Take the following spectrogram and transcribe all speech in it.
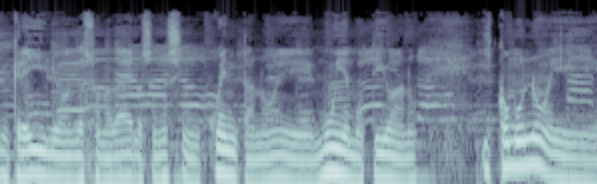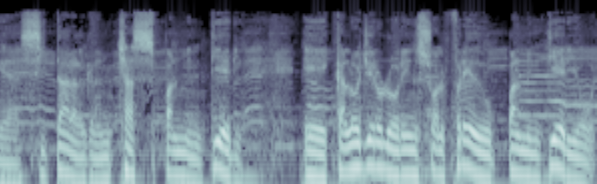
Increíble banda sonora de los años 50, ¿no? Eh, muy emotiva, ¿no? Y cómo no eh, citar al gran Chas Palmentieri, eh, Calogero Lorenzo Alfredo Palmentieri o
